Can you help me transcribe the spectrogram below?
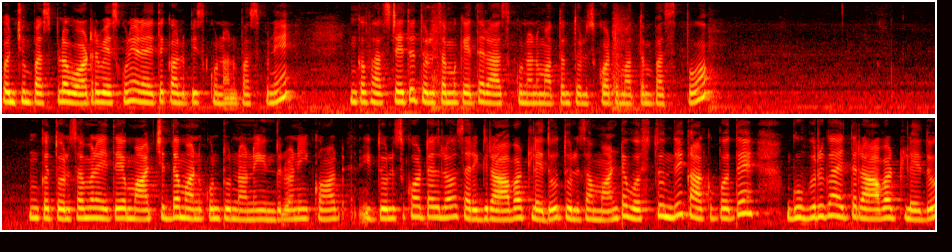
కొంచెం పసుపులో వాటర్ వేసుకుని ఇలా అయితే కలిపేసుకున్నాను పసుపుని. ఇంకా ఫస్ట్ అయితే తులసమ్మకి అయితే రాసుకున్నాను మొత్తం తులుసుకోవటం మొత్తం పసుపు. ఇంకా తులసమ్మని అయితే మార్చిద్దాం అనుకుంటున్నాను ఇందులోని ఈ కాట్ ఈ తులసి కోటలో సరిగ్గా రావట్లేదు తులసమ్మ. అంటే వస్తుంది కాకపోతే గుబురుగా అయితే రావట్లేదు.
